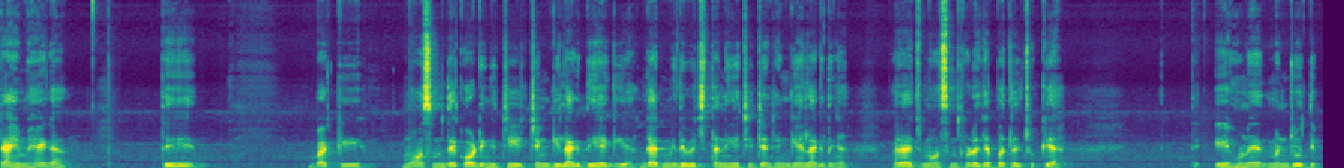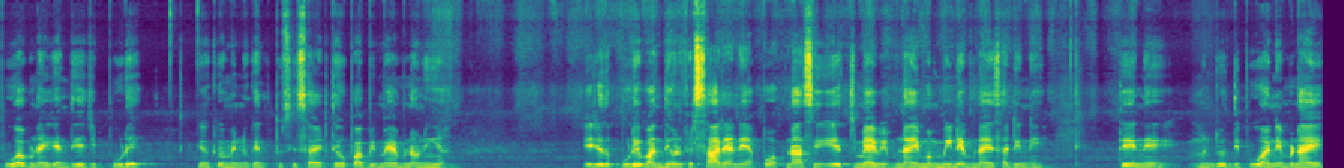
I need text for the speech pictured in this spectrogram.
ਟਾਈਮ ਹੈਗਾ ਅਤੇ ਬਾਕੀ ਮੌਸਮ ਦੇ ਅਕੋਰਡਿੰਗ ਚੀਜ਼ ਚੰਗੀ ਲੱਗਦੀ ਹੈਗੀ ਆ। ਗਰਮੀ ਦੇ ਵਿੱਚ ਤਾਂ ਨਹੀਂ ਇਹ ਚੀਜ਼ਾਂ ਚੰਗੀਆਂ ਲੱਗਦੀਆਂ, ਪਰ ਅੱਜ ਮੌਸਮ ਥੋੜਾ ਜਿਹਾ ਬਦਲ ਚੁੱਕਿਆ। ਤੇ ਇਹ ਹੁਣ ਮਨਜੋਤ ਦੀ ਭੂਆ ਬਣਾਈ ਜਾਂਦੀ ਹੈ ਜੀ ਪੂੜੇ, ਕਿਉਂਕਿ ਉਹ ਮੈਨੂੰ ਕਹਿੰਦੇ ਤੁਸੀਂ ਸਾਈਡ ਤੇ ਉਹ ਭਾਬੀ, ਮੈਂ ਬਣਾਉਣੀ ਆ। ਇਹ ਜਦੋਂ ਪੂੜੇ ਬਣਦੇ ਹੁਣ ਫਿਰ ਸਾਰਿਆਂ ਨੇ ਆਪੋ ਆਪਣਾ ਸੀ, ਇਹ 'ਚ ਮੈਂ ਵੀ ਬਣਾਏ, ਮੰਮੀ ਨੇ ਬਣਾਏ, ਸਾਡੀ ਨੇ ਤੇ ਇਹਨੇ ਮਨਜੋਤ ਦੀ ਭੂਆ ਨੇ ਬਣਾਏ।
